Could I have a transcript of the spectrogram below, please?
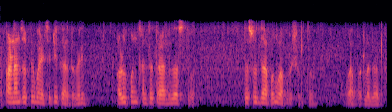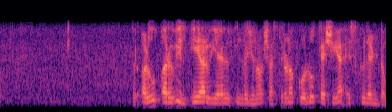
या पानांचा उपयोग भाजीसाठी करतात आणि अळू पण खालचा तळाचा जो असतो तो सुद्धा आपण वापरू शकतो वापरला जातो. तर अळू अरविल ए आर व्ही एल इंग्रजी नाव शास्त्रीय नाव कोलोकॅशिया एस्क्युलेंटम.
